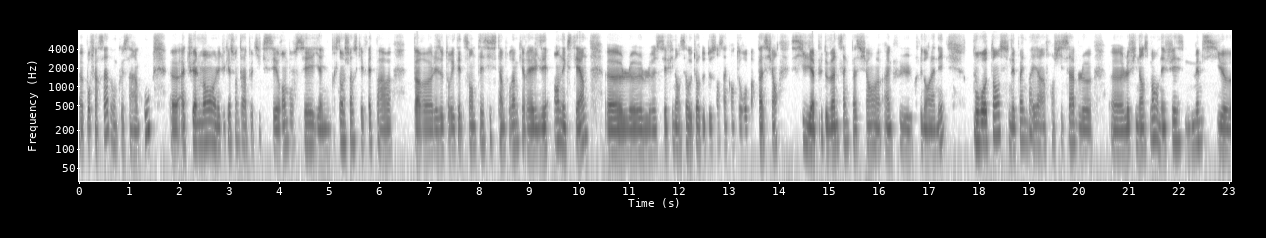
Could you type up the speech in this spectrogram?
euh, pour faire ça, donc ça a un coût. Euh, actuellement, l'éducation thérapeutique c'est remboursé. Il y a une prise en charge qui est faite par par euh, les autorités de santé si c'est un programme qui est réalisé en externe. Euh, c'est financé à hauteur de 250 euros par patient s'il y a plus de 25 patients inclus, inclus dans l'année. Pour autant, ce n'est pas une barrière infranchissable euh, le financement. En effet, même si euh,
